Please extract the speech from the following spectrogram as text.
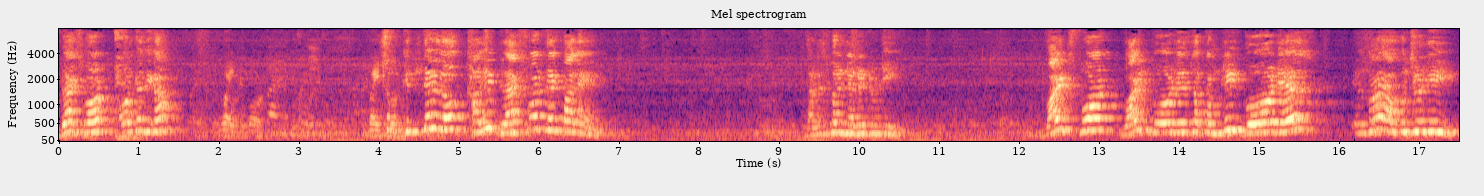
ब्लैक स्पॉट और क्या दिखा? व्हाइट बोर्ड व्हाइट तो बोर्ड कितने लोग खाली ब्लैक स्पॉट देख पा रहे हैं? That is my negativity white spot white board is the complete board is is my opportunity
